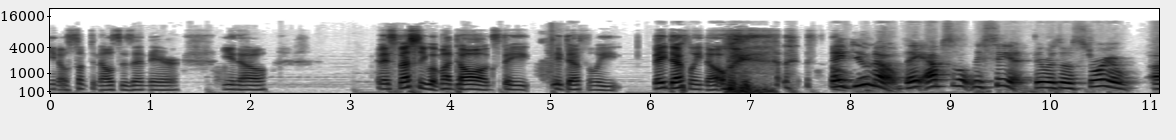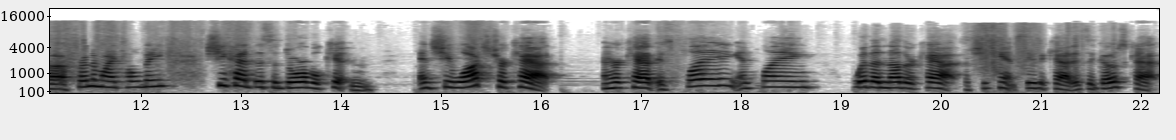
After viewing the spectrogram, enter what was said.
you know something else is in there you know and especially with my dogs, they they definitely they definitely know. they do know. They absolutely see it. There was a story uh, a friend of mine told me. She had this adorable kitten, and she watched her cat, and her cat is playing and playing with another cat, but she can't see the cat. It's a ghost cat.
